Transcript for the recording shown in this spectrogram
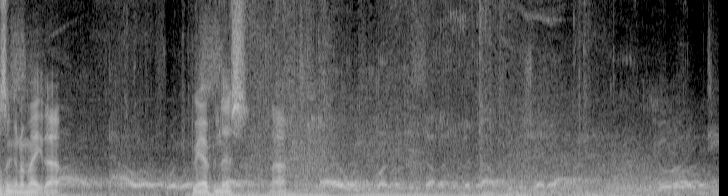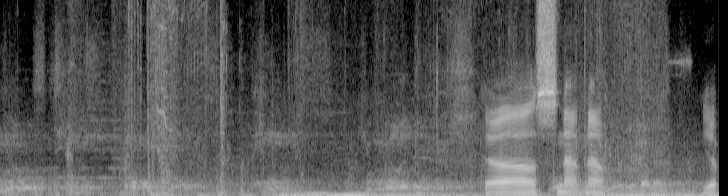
Wasn't gonna make that. Can we open this? No. Ah, snap now. Yep.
